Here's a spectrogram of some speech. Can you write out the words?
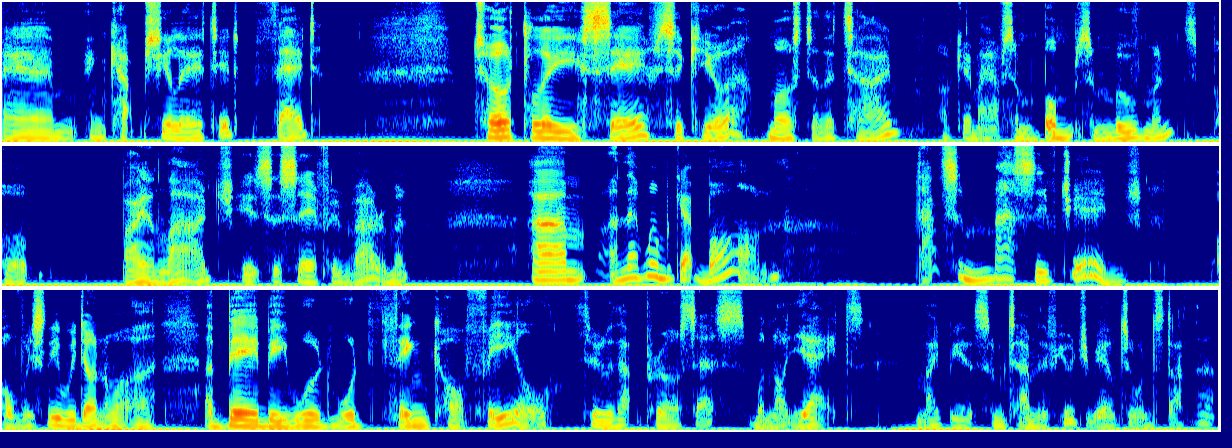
um, encapsulated, fed, totally safe, secure most of the time. Okay, might have some bumps and movements, but by and large, it's a safe environment. Um, and then when we get born, that's a massive change. Obviously, we don't know what a, a baby would, would think or feel through that process. Well, not yet. Might be at some time in the future be able to understand that.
